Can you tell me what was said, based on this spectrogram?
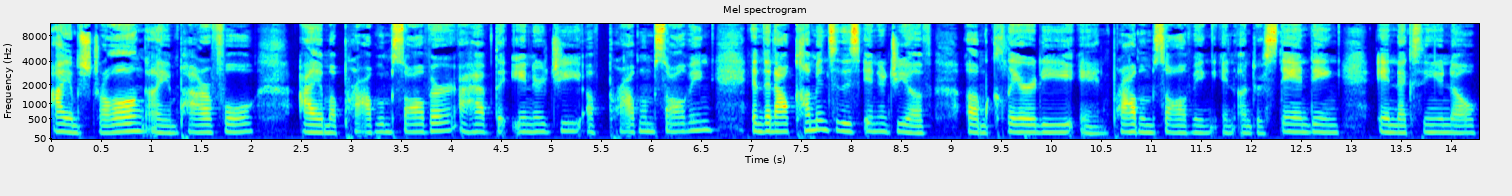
I am strong. I am powerful. I am a problem solver. I have the energy of problem solving. And then I'll come into this energy of um, clarity and problem solving and understanding. And next thing you know,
